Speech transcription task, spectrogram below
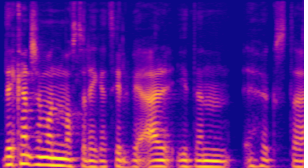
det kanskje man må legge til. Vi er i den høyeste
